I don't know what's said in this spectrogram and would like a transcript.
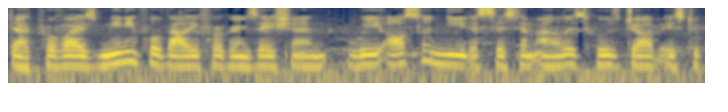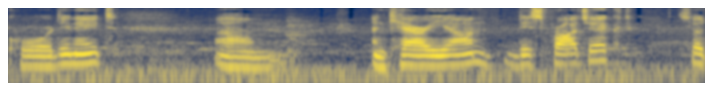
that provides meaningful value for organization, we also need a system analyst whose job is to coordinate um, and carry on this project. So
